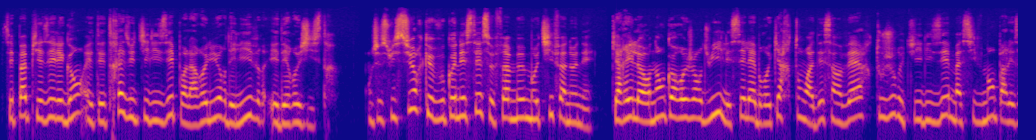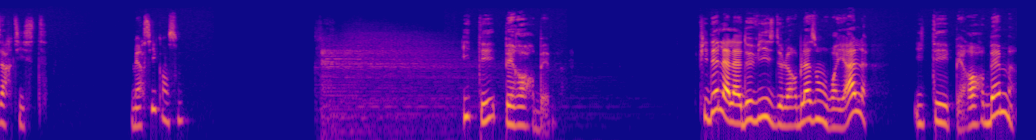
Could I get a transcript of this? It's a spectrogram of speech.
Ces papiers élégants étaient très utilisés pour la reliure des livres et des registres. Je suis sûre que vous connaissez ce fameux motif annonais, car il orne encore aujourd'hui les célèbres cartons à dessin vert toujours utilisés massivement par les artistes. Merci Canson. Ite per orbem. Fidèles à la devise de leur blason royal, Ite per orbem,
